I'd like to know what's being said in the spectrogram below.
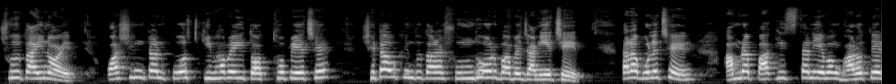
শুধু তাই নয় ওয়াশিংটন পোস্ট কীভাবে এই তথ্য পেয়েছে সেটাও কিন্তু তারা সুন্দরভাবে জানিয়েছে। তারা বলেছেন, আমরা পাকিস্তানি এবং ভারতের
